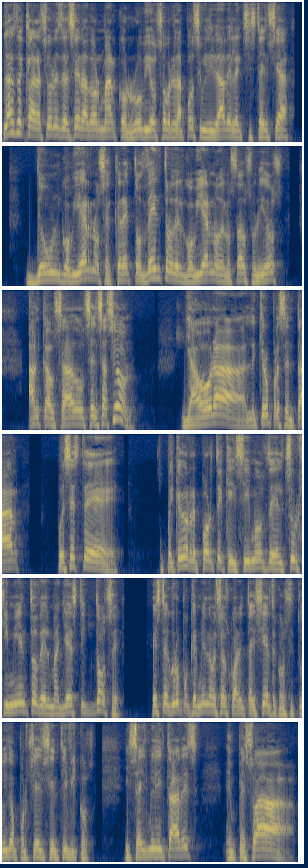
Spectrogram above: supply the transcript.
Las declaraciones del senador Marco Rubio sobre la posibilidad de la existencia de un gobierno secreto dentro del gobierno de los Estados Unidos han causado sensación. Y ahora le quiero presentar pues este pequeño reporte que hicimos del surgimiento del Majestic 12, este grupo que en 1947, constituido por seis científicos y seis militares, empezó a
